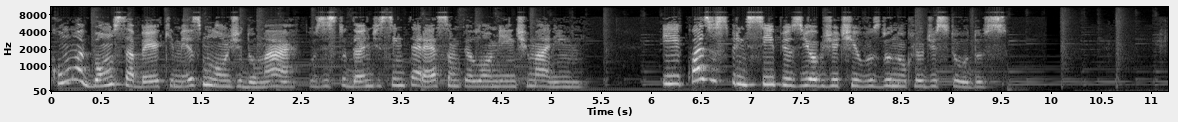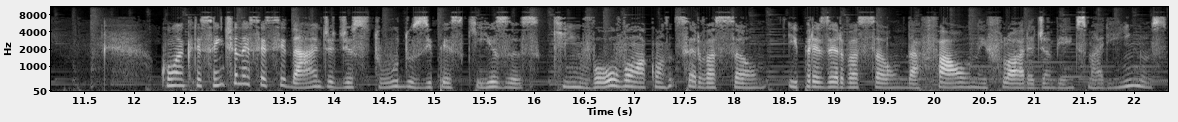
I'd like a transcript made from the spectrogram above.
Como é bom saber que, mesmo longe do mar, os estudantes se interessam pelo ambiente marinho. E quais os princípios e objetivos do núcleo de estudos? Com a crescente necessidade de estudos e pesquisas que envolvam a conservação e preservação da fauna e flora de ambientes marinhos,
